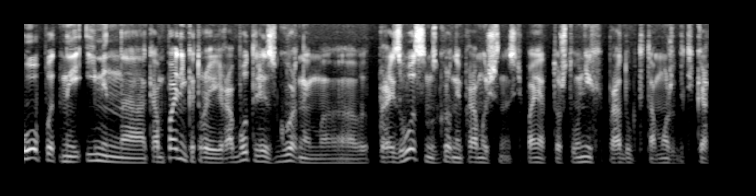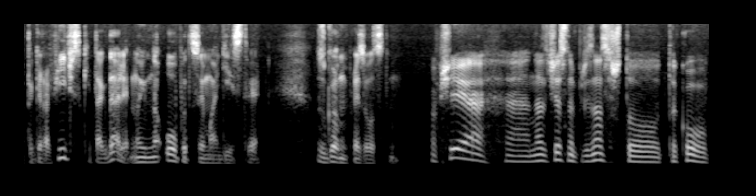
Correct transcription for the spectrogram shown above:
опытные именно компании, которые работали с горным э, производством, с горной промышленностью. Понятно, то, что у них продукты там, может быть, и картографические и так далее, но именно опыт взаимодействия с горным производством. Вообще, э, надо честно признаться, что такого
